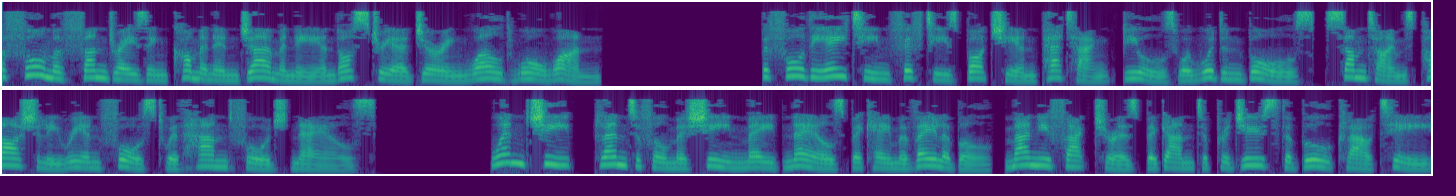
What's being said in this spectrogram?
a form of fundraising common in Germany and Austria during World War I, before the 1850s bocce and petanque boules were wooden balls, sometimes partially reinforced with hand-forged nails. When cheap, plentiful machine-made nails became available, manufacturers began to produce the boule cloutée,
